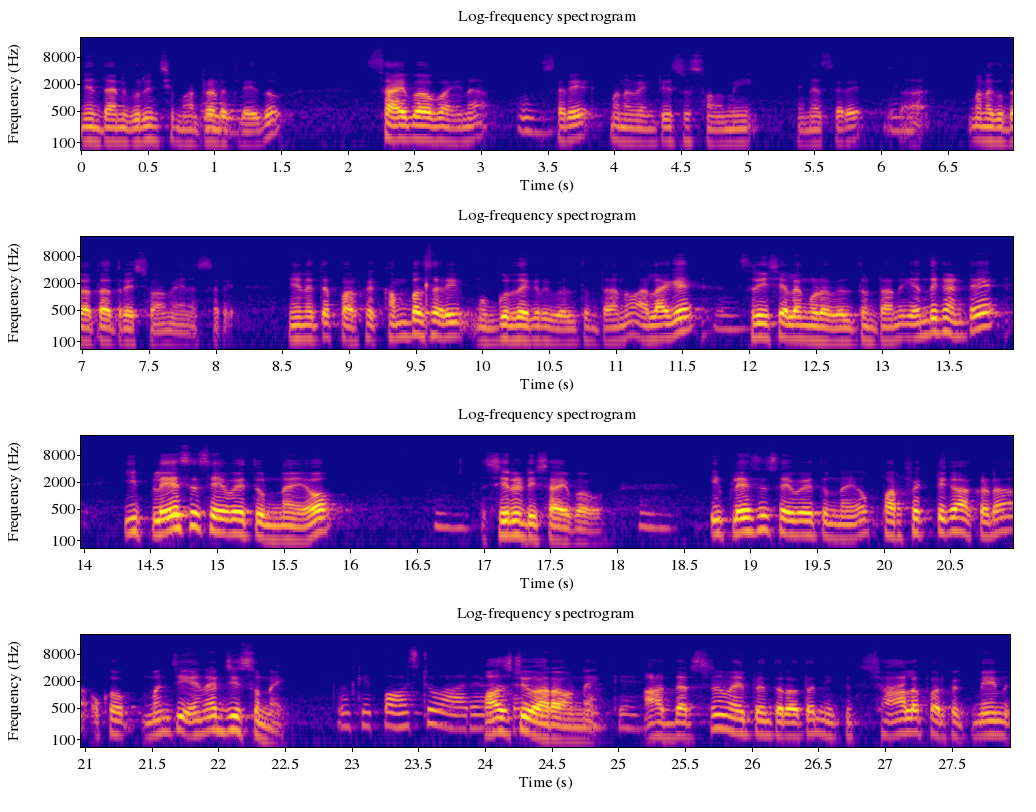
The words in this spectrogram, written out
నేను దాని గురించి మాట్లాడట్లేదు. సాయిబాబా అయినా సరే మన వెంకటేశ్వర స్వామి అయినా సరే మనకు దత్తాత్రేయ స్వామి అయినా సరే నేనైతే పర్ఫెక్ట్ కంపల్సరీ ముగ్గురు దగ్గరికి వెళ్తుంటాను. అలాగే శ్రీశైలం కూడా వెళ్తుంటాను. ఎందుకంటే ఈ ప్లేసెస్ ఏవైతే ఉన్నాయో షిరిడి సాయిబాబా ఈ ప్లేసెస్ ఏవైతే ఉన్నాయో పర్ఫెక్ట్గా అక్కడ ఒక మంచి ఎనర్జీస్ ఉన్నాయి. ఓకే పాజిటివ్ ఆర్ ఉన్నాయి. ఆ దర్శనం అయిపోయిన తర్వాత నీకు చాలా పర్ఫెక్ట్ నేను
